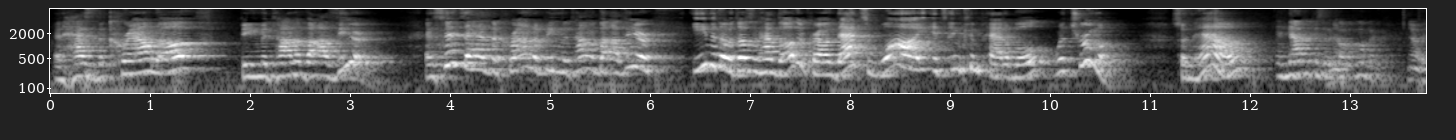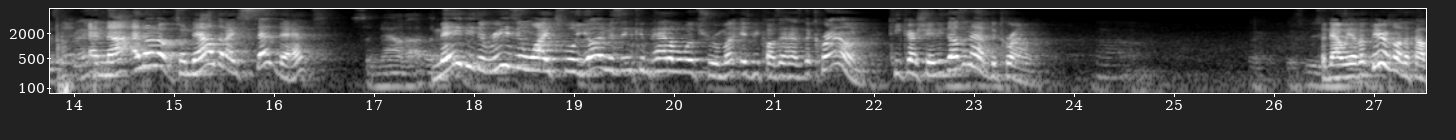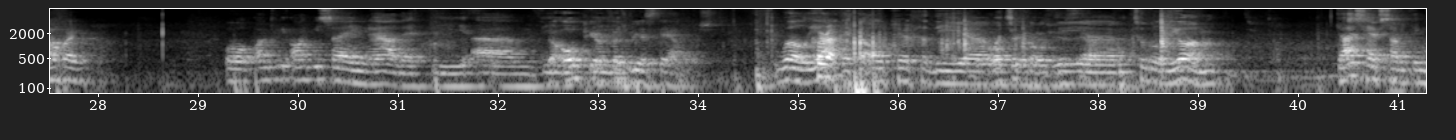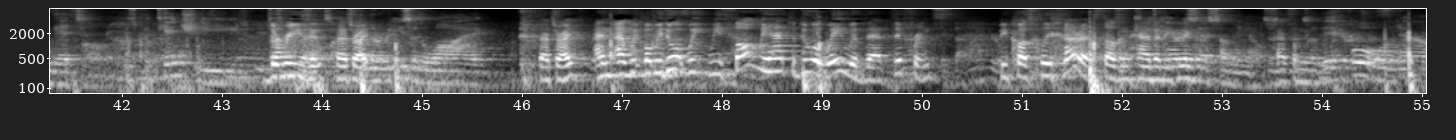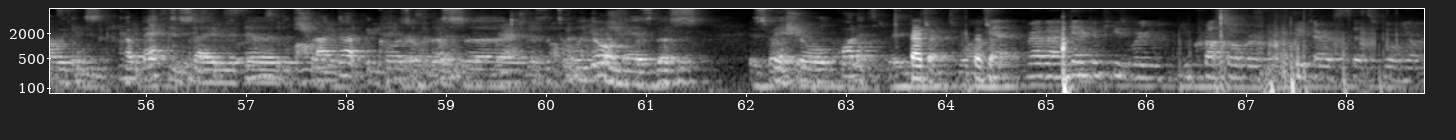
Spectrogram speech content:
It has the crown of being Mitame Ba'avir. And since it has the crown of being Mitame Ba'avir, even though it doesn't have the other crown, that's why it's incompatible with Truma. So now, And now because of the kol chumer. No, is that Right. and now, and no, no, so now that I said that, So now the other. maybe the reason why Tvul Yom is incompatible with Truma is because it has the crown. Kikar Sheni doesn't have the crown. So now we have a Pirch on the Kabbalah. Well, aren't we, aren't we saying now that the um, The old pier was reestablished. Well, yeah, Correct. that the old pircha, the uh, what's it called, the um, Tuval Yom, does have something that is potentially The reason, that's right. The reason why. That's right. And, and we, but we do we, we thought we had to do away with that difference because Klicheres doesn't have anything. has something else. Has something so therefore, now we can come back to saying that the, the shrugged up because of this, uh, because the Tuval Yom has this special quality. That's right. That's right. Yeah, Rabbi, I'm getting confused where you, you cross over from Klicheres to Tzvul Yom.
